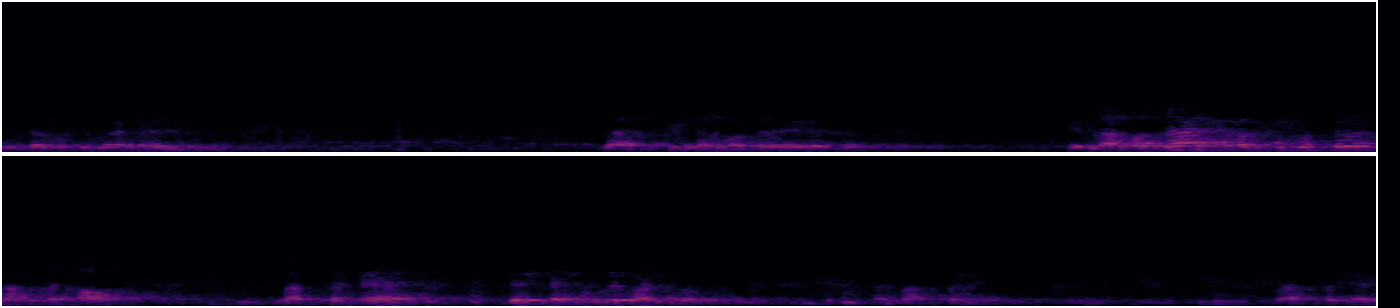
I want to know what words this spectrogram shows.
গুজার বসে করে খাই যার চিল্লার মতো হয়ে গেছে। চিল্লার মতো, এখন কি করতে হবে? নাস্তা খাও। নাস্তা খেয়ে দেড়টা করে বাড়ি করো নাস্তা খেয়ে। নাস্তা খেয়ে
